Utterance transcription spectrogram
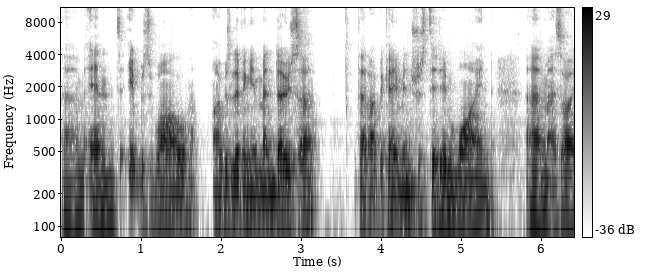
Um, and it was while I was living in Mendoza that I became interested in wine um, as I,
